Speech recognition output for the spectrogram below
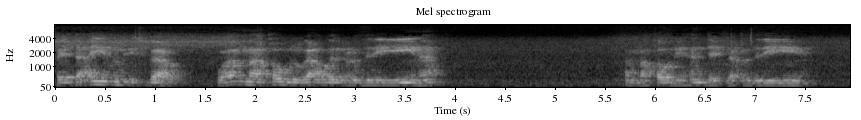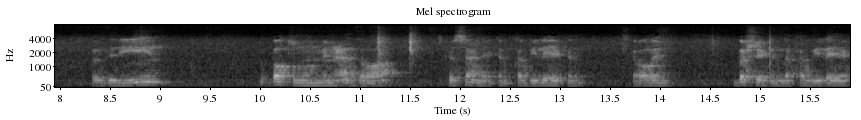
فيتعين الإتباع. وأما قول بعض العذريين أما قول هندك العذريين عذريين بطن من عذرة. كسانك قبيليك كأولين بشيك قبيليك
